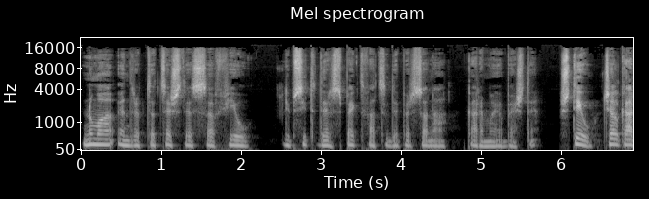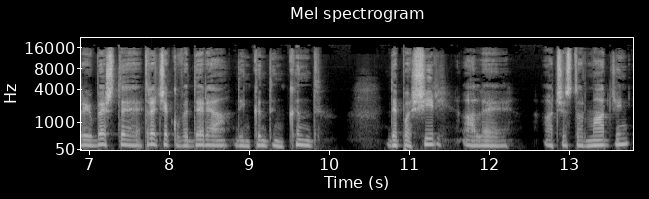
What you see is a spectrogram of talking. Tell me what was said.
nu mă îndreptățește să fiu lipsit de respect față de persoana care mă iubește. Știu, cel care iubește trece cu vederea din când în când depășiri ale acestor margini,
